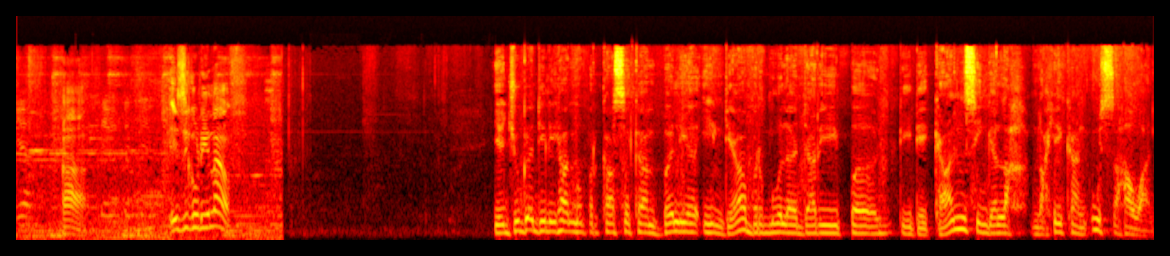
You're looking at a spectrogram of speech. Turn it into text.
Yeah. Ah. Is it good enough? Ia juga dilihat memperkasakan belia India bermula dari pendidikan sehinggalah melahirkan usahawan.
